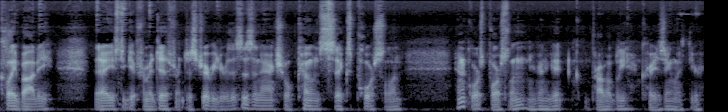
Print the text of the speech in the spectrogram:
clay body that I used to get from a different distributor. This is an actual Cone 6 porcelain. And of course, porcelain, you're going to get probably crazing with your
